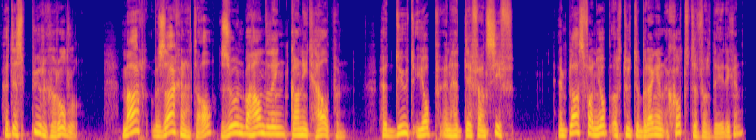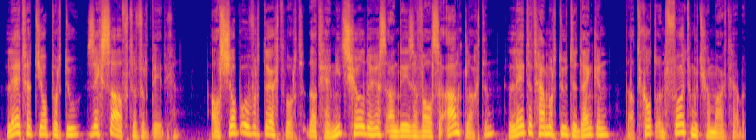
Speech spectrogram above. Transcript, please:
Het is puur geroddel. Maar, we zagen het al, zo'n behandeling kan niet helpen. Het duwt Job in het defensief. In plaats van Job ertoe te brengen God te verdedigen, leidt het Job ertoe zichzelf te verdedigen. Als Job overtuigd wordt dat hij niet schuldig is aan deze valse aanklachten, leidt het hem ertoe te denken dat God een fout moet gemaakt hebben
